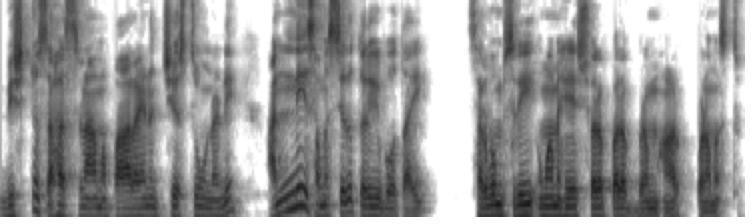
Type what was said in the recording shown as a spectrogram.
విష్ణు సహస్రనామ పారాయణం చేస్తూ ఉండండి. అన్ని సమస్యలు తొలగిపోతాయి. సర్వం శ్రీ ఉమామహేశ్వర పరబ్రహ్మార్పణమస్తు.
